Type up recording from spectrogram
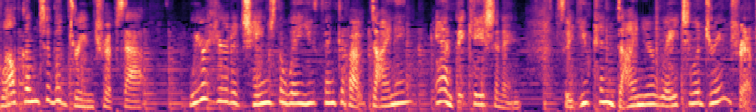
Welcome to the Dream Trips app. We're here to change the way you think about dining and vacationing so you can dine your way to a dream trip.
